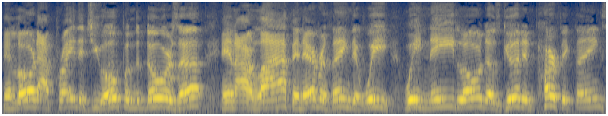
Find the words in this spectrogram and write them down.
And Lord, I pray that you open the doors up in our life and everything that we, we need, Lord, those good and perfect things.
